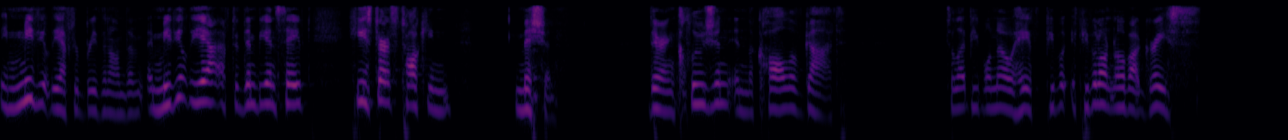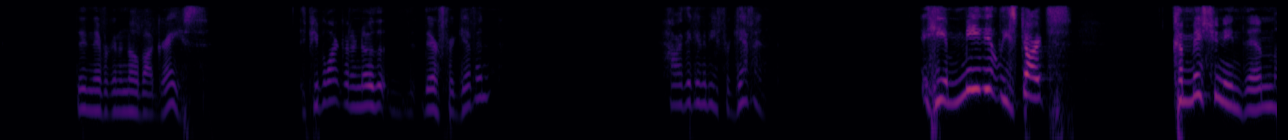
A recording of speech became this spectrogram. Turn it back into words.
Immediately after breathing on them, immediately after them being saved, he starts talking mission their inclusion in the call of God. To let people know, hey, if people, if people don't know about grace, they're never going to know about grace. If people aren't going to know that they're forgiven, how are they going to be forgiven? He immediately starts commissioning them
